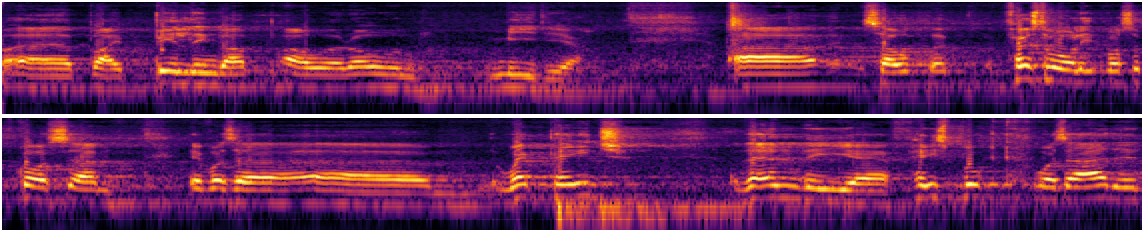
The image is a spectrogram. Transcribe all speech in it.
uh, by building up our own media. Uh, so first of all, it was of course um, it was a um, web page. Then the uh, Facebook was added,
